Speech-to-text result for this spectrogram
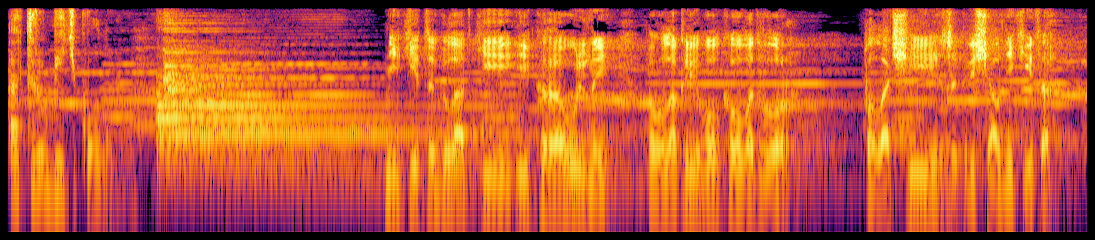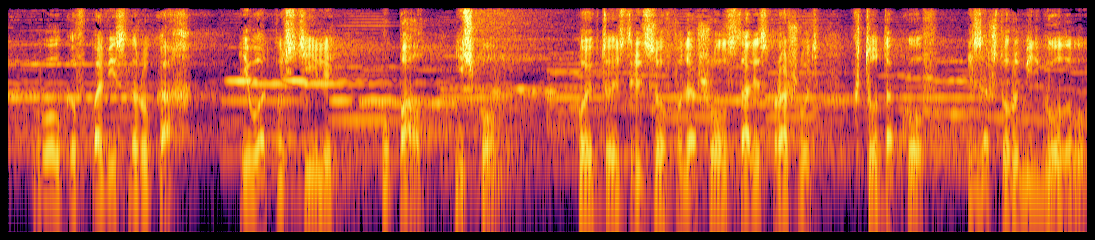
Отрубить голову. Никита Гладкий и Караульный поволокли Волкова во двор. «Палачи!» — закричал Никита. Волков повис на руках. Его отпустили, упал ничком. Кое-кто из стрельцов подошел, стали спрашивать, кто таков и за что рубить голову.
